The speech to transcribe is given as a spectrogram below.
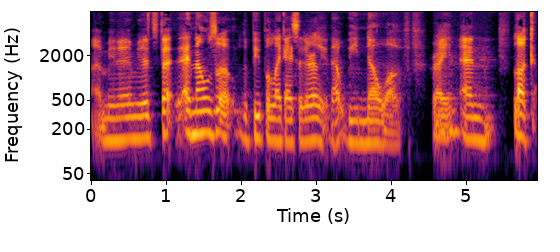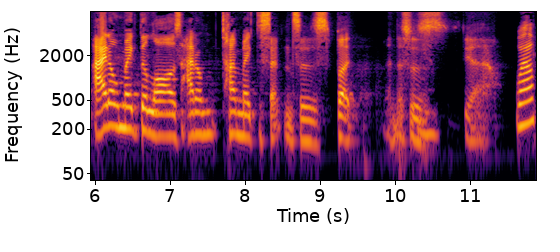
I mean, I mean, it's that, and those are the people, like I said earlier, that we know of, right? Mm-hmm. And look, I don't make the laws, I don't time make the sentences, but and this is, yeah. Well,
